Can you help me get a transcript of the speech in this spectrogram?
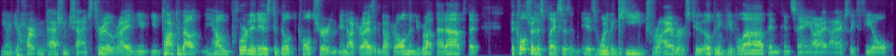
you know your heart and passion shines through, right? You you talked about how important it is to build culture, and, and Dr. Isaac and Dr. Ullman, you brought that up that the culture of this place is is one of the key drivers to opening people up and, and saying, all right, I actually feel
